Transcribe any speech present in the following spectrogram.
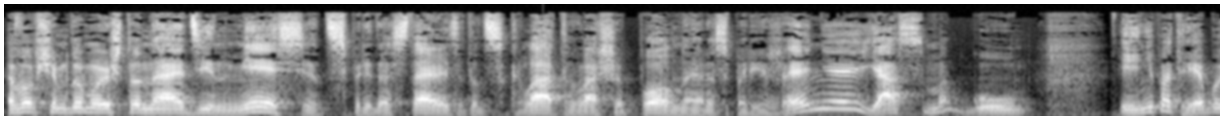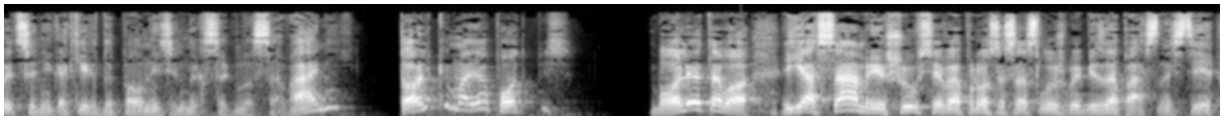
В общем, думаю, что на один месяц предоставить этот склад в ваше полное распоряжение я смогу. И не потребуется никаких дополнительных согласований, только моя подпись. Более того, я сам решу все вопросы со службой безопасности.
